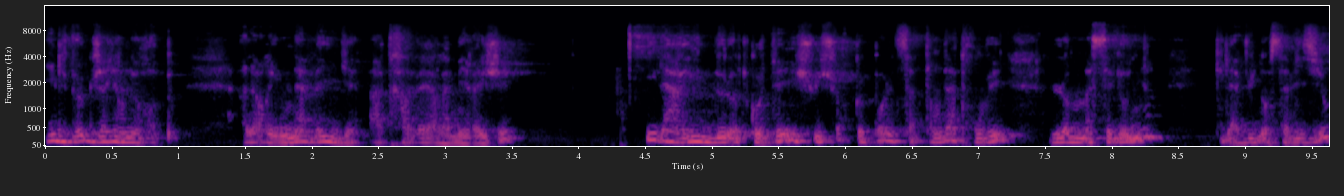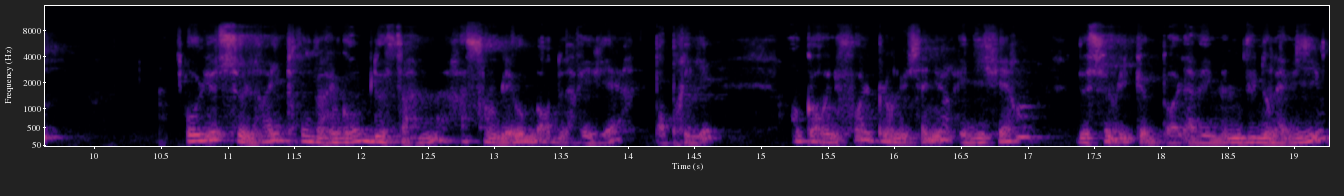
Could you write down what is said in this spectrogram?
Il veut que j'aille en Europe. Alors il navigue à travers la mer Égée. Il arrive de l'autre côté et je suis sûr que Paul s'attendait à trouver l'homme macédonien qu'il a vu dans sa vision. Au lieu de cela, il trouve un groupe de femmes rassemblées au bord de la rivière pour prier. Encore une fois, le plan du Seigneur est différent de celui que Paul avait même vu dans la vision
